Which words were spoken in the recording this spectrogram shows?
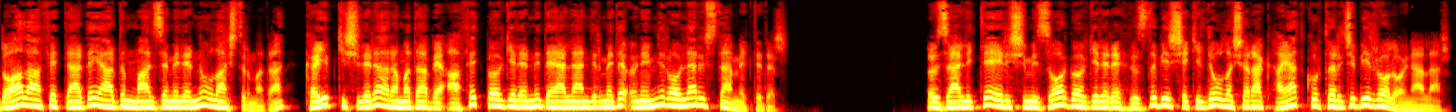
doğal afetlerde yardım malzemelerini ulaştırmada, kayıp kişileri aramada ve afet bölgelerini değerlendirmede önemli roller üstlenmektedir. Özellikle erişimi zor bölgelere hızlı bir şekilde ulaşarak hayat kurtarıcı bir rol oynarlar.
